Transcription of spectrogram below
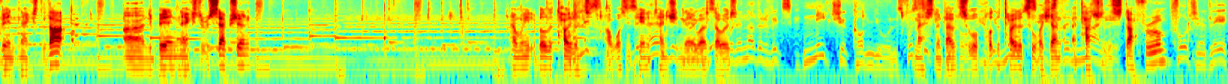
Bin next to that and a bin next to reception. And we need to build a toilet. I wasn't paying attention there whilst I was messing about. So we'll put the toilets over here and attached to the staff room. Fortunately,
